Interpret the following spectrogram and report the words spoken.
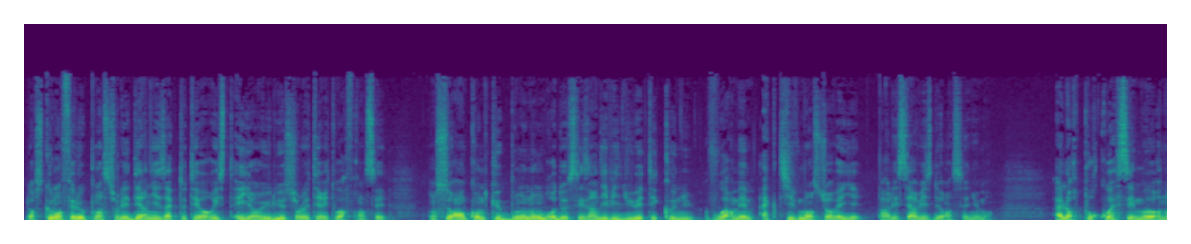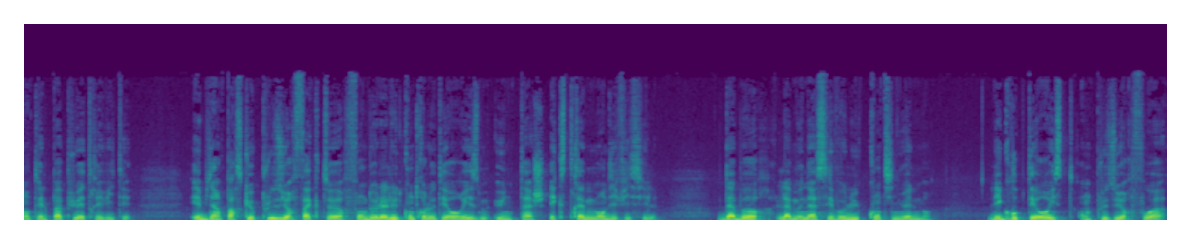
Lorsque l'on fait le point sur les derniers actes terroristes ayant eu lieu sur le territoire français, on se rend compte que bon nombre de ces individus étaient connus, voire même activement surveillés par les services de renseignement. Alors pourquoi ces morts n'ont-elles pas pu être évitées? Eh bien parce que plusieurs facteurs font de la lutte contre le terrorisme une tâche extrêmement difficile. D'abord, la menace évolue continuellement. Les groupes terroristes ont plusieurs fois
